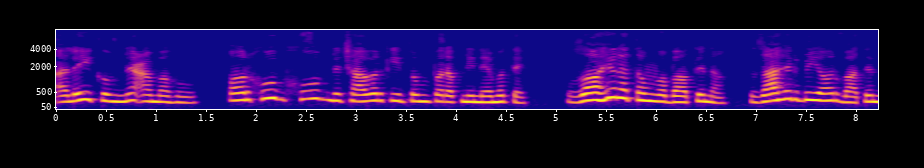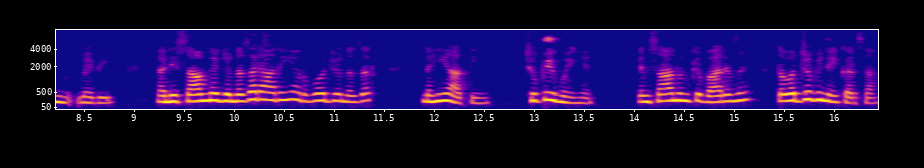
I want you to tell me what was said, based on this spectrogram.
علیکم نعمہ اور خوب خوب نچھاور کی تم پر اپنی نعمتیں ظاہر تم و باطنا، ظاہر بھی اور باطن میں بھی۔ یعنی سامنے جو نظر آ رہی ہیں اور وہ جو نظر نہیں آتی، چھپی ہوئی ہیں۔ انسان ان کے بارے میں توجہ بھی نہیں کرتا۔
